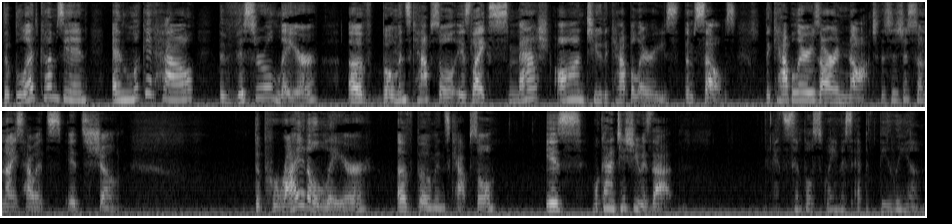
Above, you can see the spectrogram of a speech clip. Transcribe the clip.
The blood comes in and look at how the visceral layer of Bowman's capsule is like smashed onto the capillaries themselves. The capillaries are a knot. This is just so nice how it's, it's shown. The parietal layer of Bowman's capsule is, what kind of tissue is that? Simple squamous epithelium.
